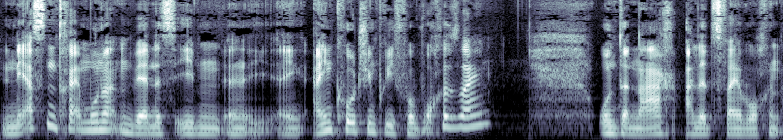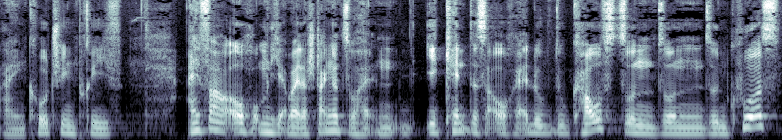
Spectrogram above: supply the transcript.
In den ersten drei Monaten werden es eben äh, ein Coaching-Brief pro Woche sein und danach alle zwei Wochen ein Coaching-Brief. Einfach auch, um dich bei der Stange zu halten. Ihr kennt das auch, ja? du, du kaufst so einen, so, einen, so einen Kurs,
